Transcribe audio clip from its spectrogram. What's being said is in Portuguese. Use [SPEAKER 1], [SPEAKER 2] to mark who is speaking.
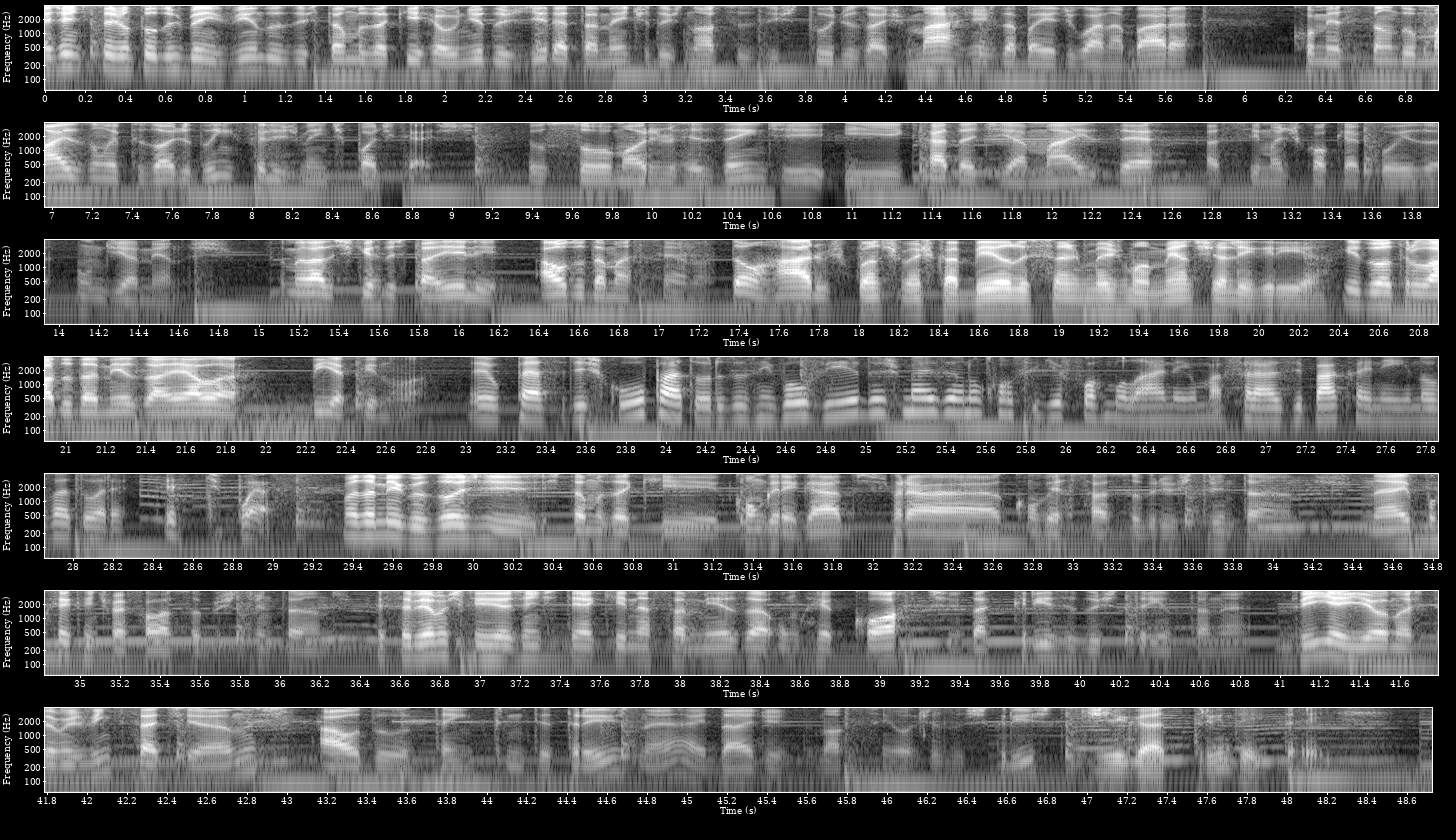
[SPEAKER 1] Minha gente, sejam todos bem-vindos. Estamos aqui reunidos diretamente dos nossos estúdios às margens da Baía de Guanabara, começando mais um episódio do Infelizmente Podcast. Eu sou Maurílio Rezende e cada dia mais é, acima de qualquer coisa, um dia menos. Do meu lado esquerdo está ele, Aldo Damasceno.
[SPEAKER 2] Tão raros quanto os meus cabelos são os meus momentos de alegria.
[SPEAKER 1] E do outro lado da mesa, ela, Bia Pínola.
[SPEAKER 3] Eu peço desculpa a todos os envolvidos, mas eu não consegui formular nenhuma frase bacaninha e inovadora. Esse, tipo essa.
[SPEAKER 1] Meus amigos, hoje estamos aqui congregados para conversar sobre os 30 anos. Né? E por que, que a gente vai falar sobre os 30 anos? Percebemos que a gente tem aqui nessa mesa um recorte da crise dos 30, né? Bia e eu, nós temos 27 anos. Aldo tem 33, né? A idade do nosso Senhor Jesus Cristo.
[SPEAKER 2] Diga 33.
